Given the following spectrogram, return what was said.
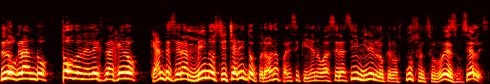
logrando todo en el extranjero, que antes era menos chicharito, pero ahora parece que ya no va a ser así. Miren lo que nos puso en sus redes sociales.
